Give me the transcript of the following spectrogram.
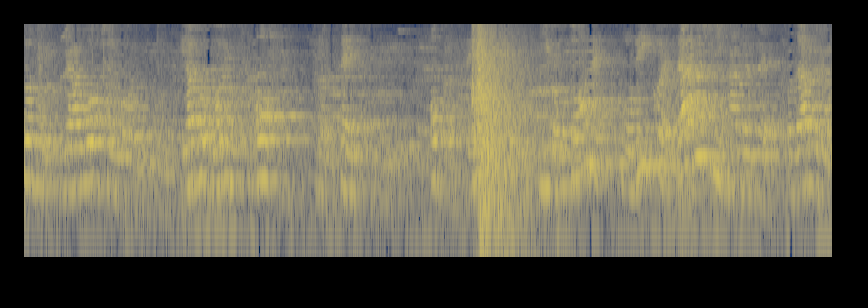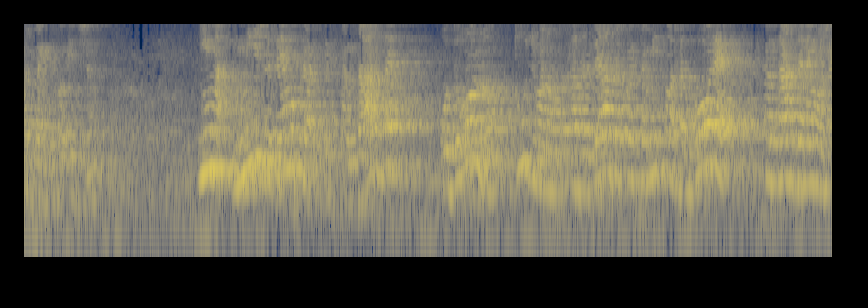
To ja uopće ne govorim o tome. Ja govorim o procesu. O procesu i o tome koliko je današnji HDZ pod Andrejom Plenkovićem ima niže demokratske standarde od onog Tuđmanovog HDZ-a za koje sam mislila da gore standarde ne može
